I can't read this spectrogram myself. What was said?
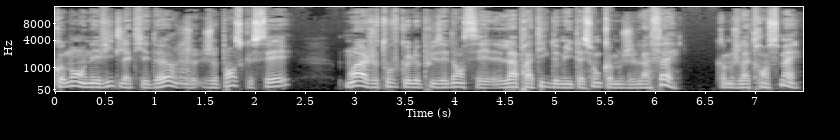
comment on évite la tiédeur je, je pense que c'est, moi, je trouve que le plus aidant, c'est la pratique de méditation comme je la fais, comme je la transmets.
